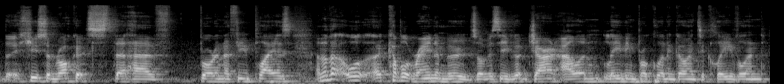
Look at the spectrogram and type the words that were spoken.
the Houston Rockets that have brought in a few players. Another a couple of random moves. Obviously, you've got Jarrett Allen leaving Brooklyn and going to Cleveland.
